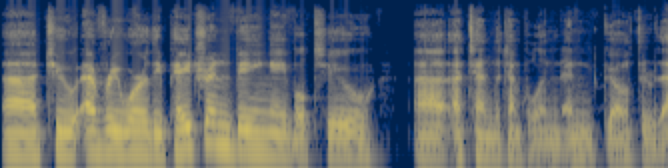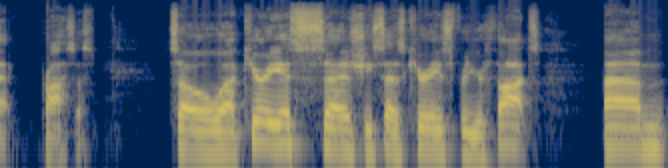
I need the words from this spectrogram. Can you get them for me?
uh, to every worthy patron being able to uh, attend the temple and, and, go through that process. So, uh, curious, uh, she says, curious for your thoughts. Um,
